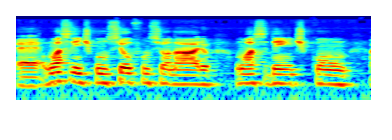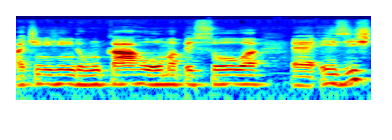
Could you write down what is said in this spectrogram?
é, um acidente com o seu funcionário, um acidente com atingindo um carro ou uma pessoa. É, existe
